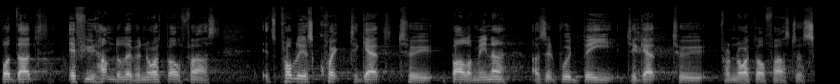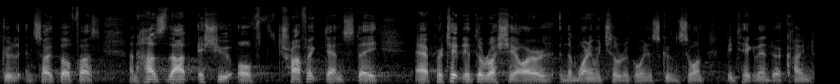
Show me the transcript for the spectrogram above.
but that if you happen to live in North Belfast, it's probably as quick to get to Ballymena as it would be to get to, from North Belfast to a school in South Belfast, and has that issue of traffic density, uh, particularly at the rush hour in the morning when children are going to school and so on, been taken into account?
